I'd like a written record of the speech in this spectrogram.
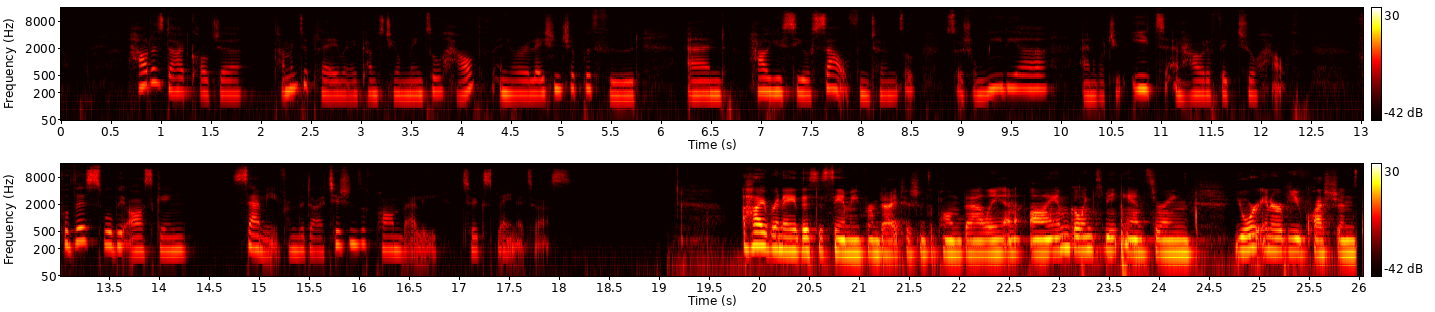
How does diet culture come into play when it comes to your mental health and your relationship with food and how you see yourself in terms of social media and what you eat and how it affects your health? For this, we'll be asking Sammy from the Dietitians of Palm Valley to explain it to us. Hi, Renee. This is Sammy from Dietitians of Palm Valley, and I am going to be answering your interview questions.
